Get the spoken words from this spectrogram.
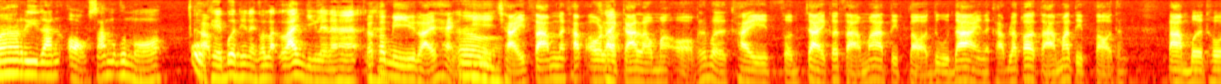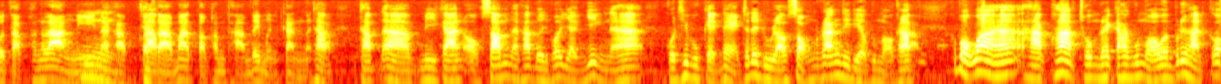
มารีรันออกซ้ำคุณหมอ โอครับเคเบิลที่นั่นเขาไล่จริงเลยนะฮะ แล้วก็มีหลายแห่งเออที่ฉายซ้ำนะครับ เอาครับรายการเรามาออกถ้าเกิดใครสนใจก็สามารถติดต่อดูได้นะครับ แล้วก็สามารถติดต่อทางตามเบอร์โทรศัพท์ข้างล่างนี้นะครับคก็รับสามารถตอบคำถามได้เหมือนกันนะคครัรับบครับอ่ามีการออกซ้ำนะครับ โดยเฉพาะอย่างยิ่งนะฮะคนที่ภูเก็ตเนี่ยจะได้ดูเราสองครั้งทีเดียวคุณหมอครับครับเขาบอกว่าฮะหากพลาดชมรายการคุณหมอวันพฤหัสก็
